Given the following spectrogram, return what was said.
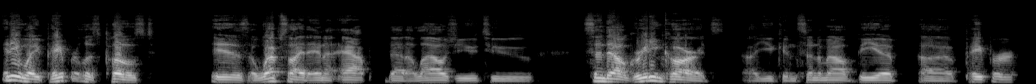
Anyway, Paperless Post is a website and an app that allows you to send out greeting cards. Uh, you can send them out via uh, paper,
